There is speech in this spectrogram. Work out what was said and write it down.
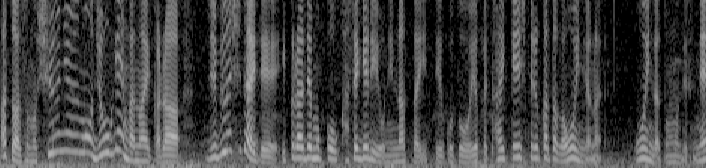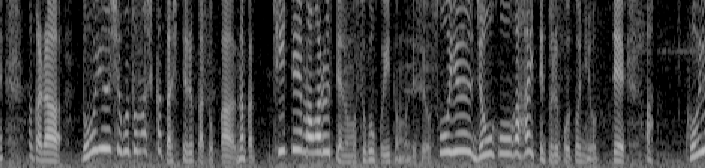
あとはその収入も上限がないから自分次第でいくらでもこう稼げるようになったりっていうことをやっぱり体験してる方が多いんじゃない多いんだと思うんですね。だからどういう仕事の仕方してるかとかなんか聞いて回るっていうのもすごくいいと思うんですよ。そういう情報が入ってくることによってあこういう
